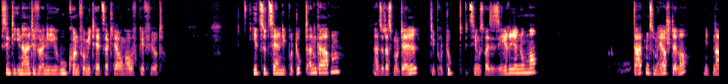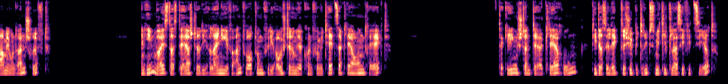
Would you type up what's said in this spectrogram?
sind die Inhalte für eine EU-Konformitätserklärung aufgeführt. Hierzu zählen die Produktangaben, also das Modell, die Produkt- bzw. Seriennummer, Daten zum Hersteller mit Name und Anschrift, ein Hinweis, dass der Hersteller die alleinige Verantwortung für die Ausstellung der Konformitätserklärung trägt, der Gegenstand der Erklärung, die das elektrische Betriebsmittel klassifiziert,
